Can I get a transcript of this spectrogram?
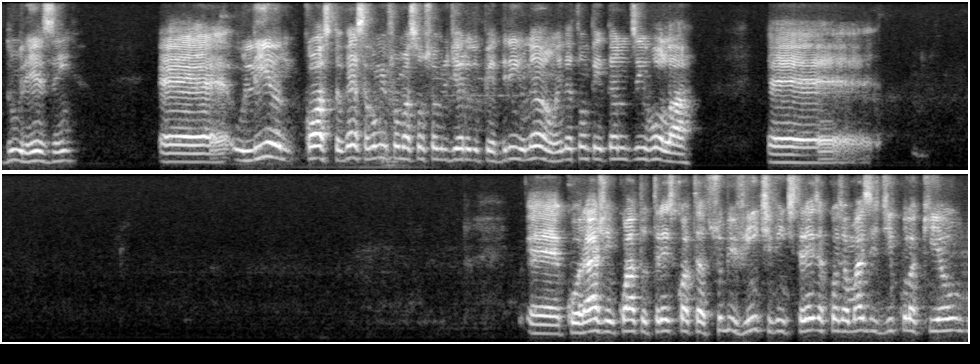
Dureza, hein? É, o Liam Costa, vê alguma informação sobre o dinheiro do Pedrinho? Não, ainda estão tentando desenrolar. É, É, coragem 4-3, 4 sub-20, 23 é a coisa mais ridícula que eu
